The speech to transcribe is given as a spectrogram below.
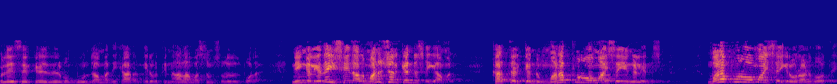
குலேசர் எழுதிய மூன்றாம் அதிகாரம் இருபத்தி நாலாம் வருஷம் சொல்லுவது போல நீங்கள் எதை செய்தாலும் மனுஷருக்கென்று செய்யாமல் கர்த்தருக்கென்று மனப்பூர்வமாய் செய்யுங்கள் என்று சொன்னார். மனப்பூர்வமாய் செய்கிற ஒரு அனுபவத்தை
